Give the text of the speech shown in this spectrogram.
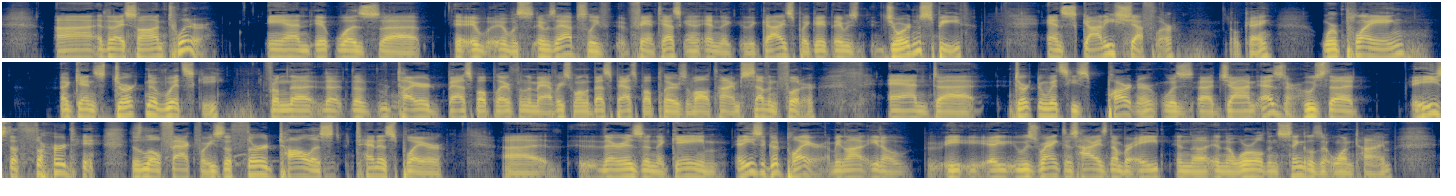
uh, that I saw on Twitter, and it was. Uh, it, it, was it was absolutely fantastic, and, and the the guys played. It was Jordan Spieth and Scottie Scheffler. Okay, were playing against Dirk Nowitzki from the, the, the retired basketball player from the Mavericks, one of the best basketball players of all time, seven footer, and uh, Dirk Nowitzki's partner was uh, John Isner, who's the he's the third. there's a little fact for you, he's the third tallest tennis player uh, there is in the game, and he's a good player. I mean, you know, he, he, was ranked as high as number eight in the in the world in singles at one time,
